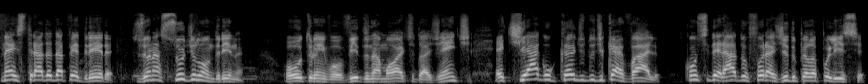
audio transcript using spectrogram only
na Estrada da Pedreira, zona sul de Londrina. Outro envolvido na morte do agente é Tiago Cândido de Carvalho, considerado foragido pela polícia.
